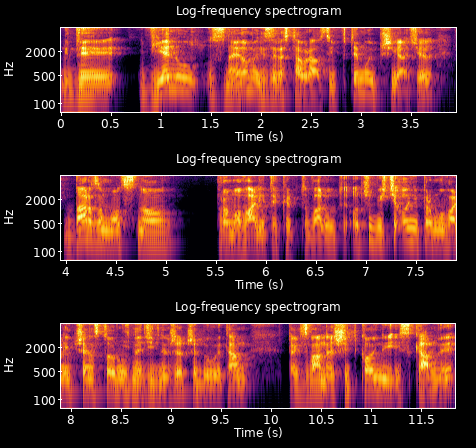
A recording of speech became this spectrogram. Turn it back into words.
gdy wielu znajomych z restauracji, w tym mój przyjaciel, bardzo mocno promowali te kryptowaluty. Oczywiście oni promowali często różne dziwne rzeczy, były tam tak zwane shitcoiny i skamy.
